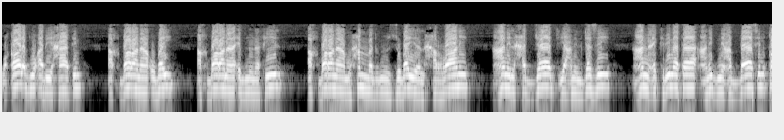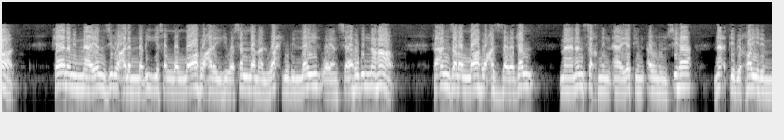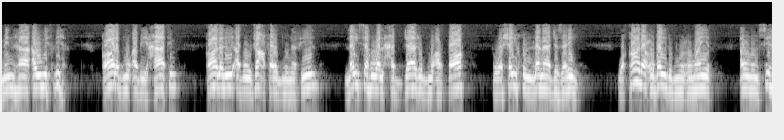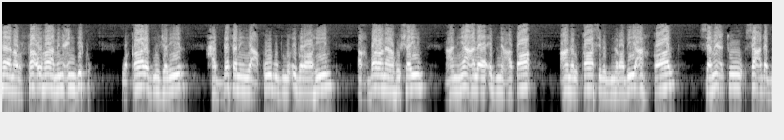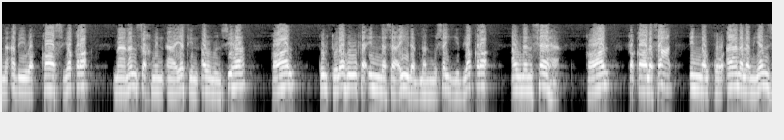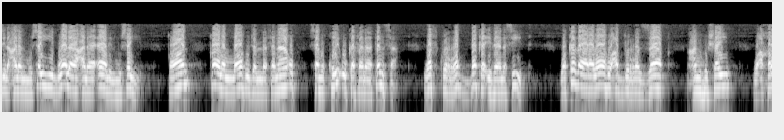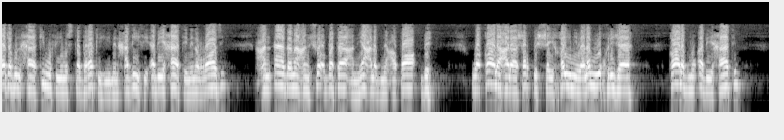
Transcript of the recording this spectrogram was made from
وقال ابن أبي حاتم أخبرنا أبي أخبرنا ابن نفيل أخبرنا محمد بن الزبير الحراني عن الحجاج يعني الجزري عن عكرمة عن ابن عباس قال كان مما ينزل على النبي صلى الله عليه وسلم الوحي بالليل وينساه بالنهار فأنزل الله عز وجل ما ننسخ من آية أو ننسها نأتي بخير منها أو مثلها قال ابن أبي حاتم قال لي أبو جعفر بن نفيل ليس هو الحجاج بن أرطاه هو شيخ لنا جزري. وقال عبيد بن عمير أو ننسها نرفعها من عندكم. وقال ابن جرير حدثني يعقوب بن إبراهيم أخبرنا هشيم عن يعلى ابن عطاء عن القاسم بن ربيعة قال سمعت سعد بن أبي وقاص يقرأ ما ننسخ من آية أو ننسها. قال قلت له فإن سعيد بن المسيب يقرأ أو ننساها. قال فقال سعد إن القرآن لم ينزل على المسيب ولا على آل المسيب. قال قال الله جل ثناؤه سنقرئك فلا تنسى واذكر ربك إذا نسيت. وكذا رواه عبد الرزاق عن هشيم وأخرجه الحاكم في مستدركه من حديث أبي حاتم الرازي عن آدم عن شعبة عن يعلى بن عطاء به وقال على شرط الشيخين ولم يخرجاه قال ابن أبي حاتم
